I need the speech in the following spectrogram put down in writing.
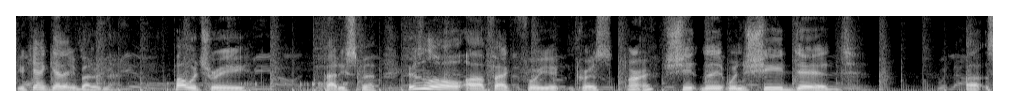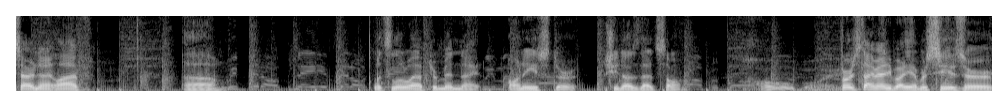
You can't get any better than that. Poetry, Patti Smith. Here's a little uh, fact for you, Chris. All right. She the, when she did uh, Saturday Night Live. Uh, it's a little after midnight on Easter. She does that song. Oh boy. First time anybody ever sees her,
